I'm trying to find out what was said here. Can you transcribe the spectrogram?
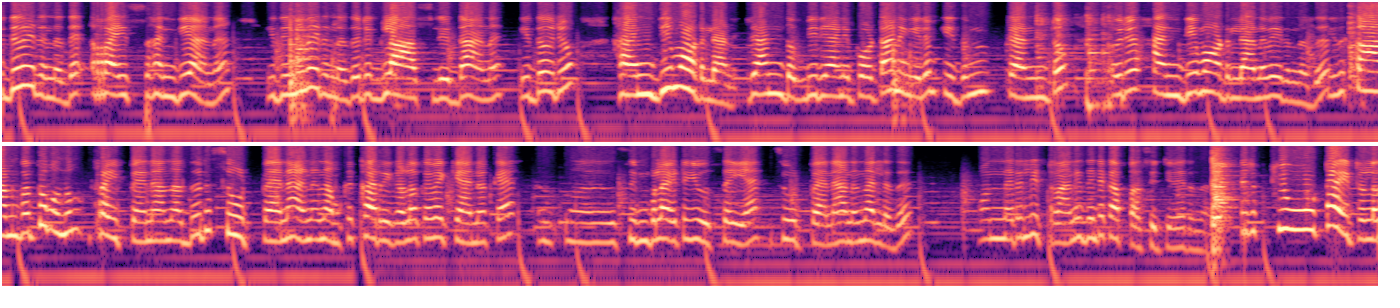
ഇത് വരുന്നത് റൈസ് ആണ് ഇതിന് വരുന്നത് ഒരു ഗ്ലാസ് ലിഡാണ് ഇതൊരു ഹണ്ടി മോഡലാണ് രണ്ടും ബിരിയാണി പോട്ടാണെങ്കിലും ഇതും രണ്ടും ഒരു ഹണ്ടി മോഡലാണ് വരുന്നത്. ഇത് കാണുമ്പോൾ തോന്നും ഫ്രൈ പാൻ ആണ്. അതൊരു സൂട്ട് പാൻ ആണ്. നമുക്ക് കറികളൊക്കെ വെക്കാനൊക്കെ സിമ്പിൾ ആയിട്ട് യൂസ് ചെയ്യാൻ സൂട്ട് പാൻ ആണ് നല്ലത്. ഒന്നര ലിറ്ററാണ് ഇതിന്റെ കപ്പാസിറ്റി വരുന്നത്. ഒരു ക്യൂട്ട് ആയിട്ടുള്ള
